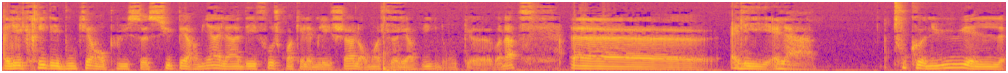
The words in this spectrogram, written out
Elle écrit des bouquins en plus super bien. Elle a un défaut, je crois qu'elle aime les chats. Alors moi, je suis allergique, donc euh, voilà. Euh, elle est, elle a tout connu. Elle,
